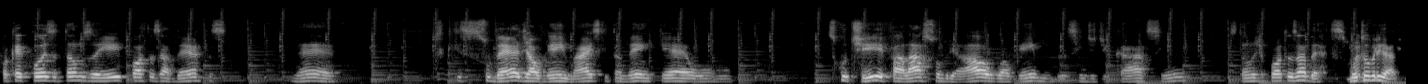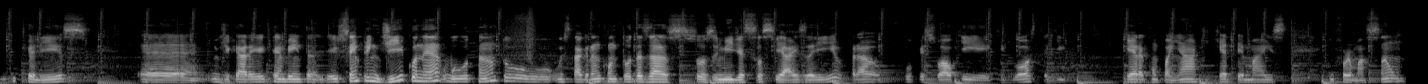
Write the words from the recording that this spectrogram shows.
Qualquer coisa, estamos aí, portas abertas, né? Que souber de alguém mais que também quer um, discutir, falar sobre algo, alguém assim dedicar, assim, estamos de portas abertas. Muito obrigado. Muito feliz. É, indicarei também, eu sempre indico, né, o tanto o Instagram quanto todas as suas mídias sociais aí para o pessoal que, que gosta, que quer acompanhar, que quer ter mais informação.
